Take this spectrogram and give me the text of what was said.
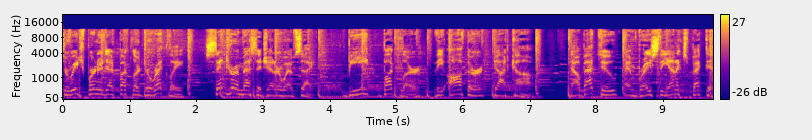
to reach Bernadette Butler directly, send her a message at her website, bbutlertheauthor.com. Now back to Embrace the Unexpected.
